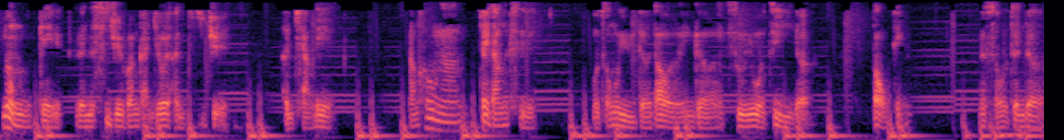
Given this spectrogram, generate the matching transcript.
那种给人的视觉观感就会很直觉、很强烈。然后呢，在当时我终于得到了一个属于我自己的爆品，那时候真的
